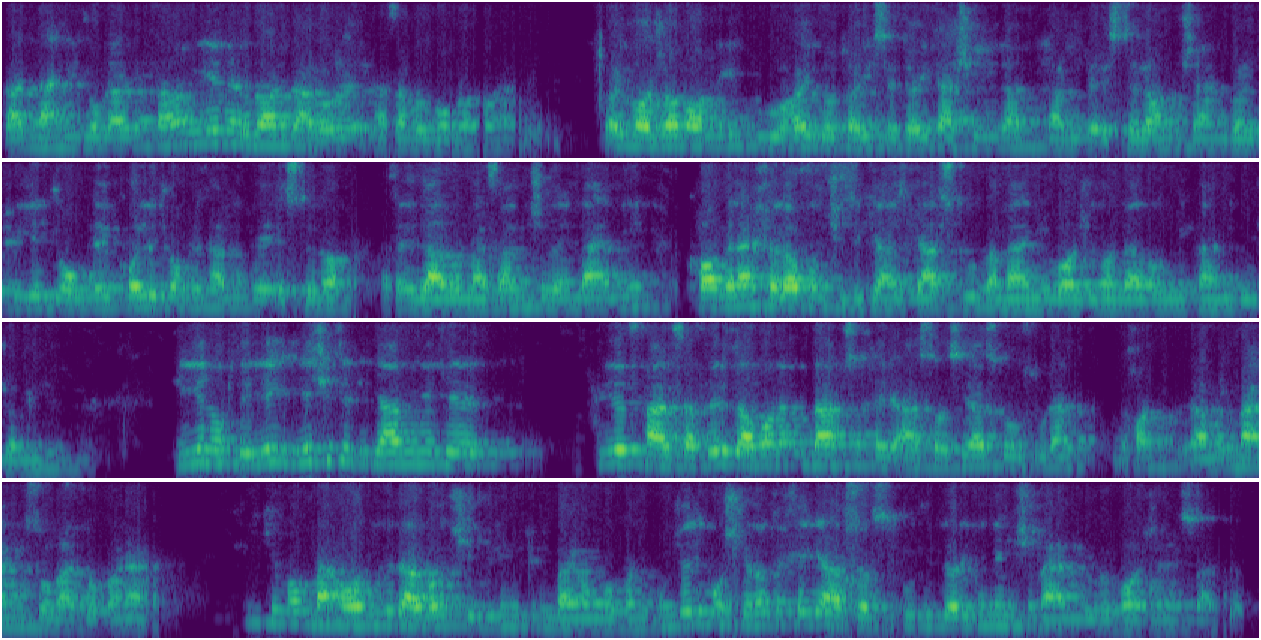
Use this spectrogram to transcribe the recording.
بعد معنی جمله رو می‌فهمم یه مقدار در واقع تصور گمراه کننده. گاهی واژه ها با هم دیگه گروه های دوتایی ستایی تشکیل میدن تبدیل به اصطلاح میشن. گاهی توی یه جمله کل جمله تبدیل به اصطلاح. مثلا ضرب المثل میشه به معنی کاملا خلاف اون چیزی که از دستور و معنی واژگان در واقع می‌فهمید اونجا میگه. این یه نکته. یه, یه چیز دیگه هم اینه که توی فلسفه زبان هم بحث خیلی اساسی هست که اصولا می‌خوان در مورد معنی صحبت بکنن. اینکه ما معانی رو در واقع چجوری می‌تونیم بیان بکنیم؟ اونجا این مشکلات خیلی اساسی وجود داره که نمیشه معنی رو به واژه نسبت داد.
